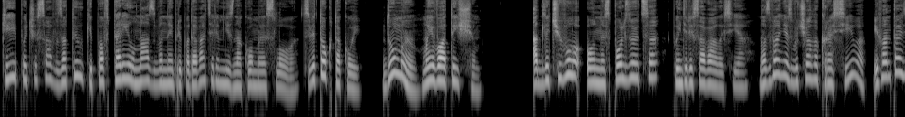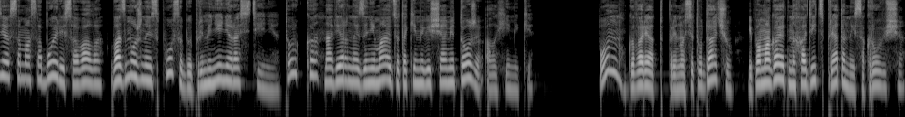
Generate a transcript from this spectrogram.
Кей, почесав в затылке, повторил названное преподавателем незнакомое слово. «Цветок такой. Думаю, мы его отыщем». «А для чего он используется?» — поинтересовалась я. Название звучало красиво, и фантазия сама собой рисовала возможные способы применения растения. Только, наверное, занимаются такими вещами тоже алхимики. Он, говорят, приносит удачу и помогает находить спрятанные сокровища.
